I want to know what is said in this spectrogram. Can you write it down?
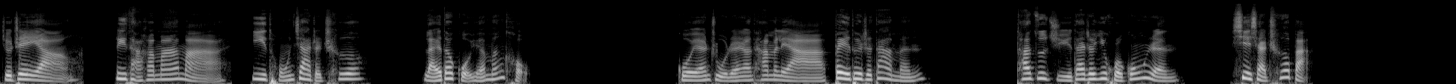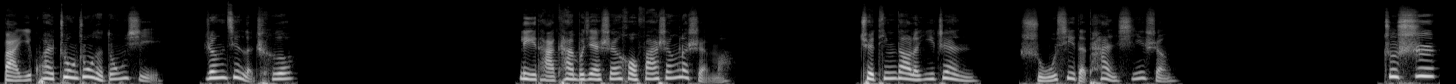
就这样，丽塔和妈妈一同驾着车，来到果园门口。果园主人让他们俩背对着大门，他自己带着一伙工人卸下车板，把一块重重的东西扔进了车。丽塔看不见身后发生了什么，却听到了一阵熟悉的叹息声。这是。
